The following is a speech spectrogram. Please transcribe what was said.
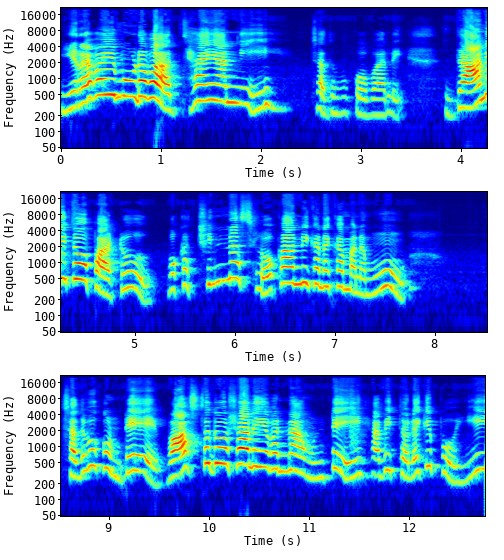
ఇరవై మూడవ అధ్యాయాన్ని చదువుకోవాలి. దానితో పాటు ఒక చిన్న శ్లోకాన్ని కనుక మనము చదువుకుంటే వాస్తు దోషాలు ఏమన్నా ఉంటే అవి తొలగిపోయి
